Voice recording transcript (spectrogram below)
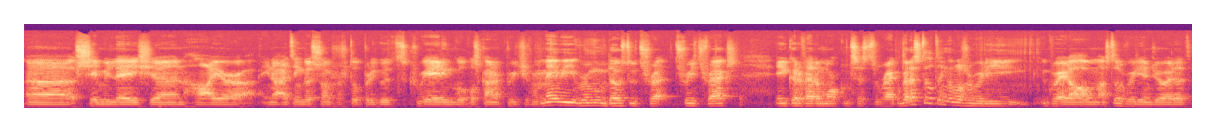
uh, Simulation, Higher, you know, I think those songs were still pretty good. Creating God was kind of preachy maybe remove those two tra three tracks you could have had a more consistent record. But I still think it was a really great album. I still really enjoyed it.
